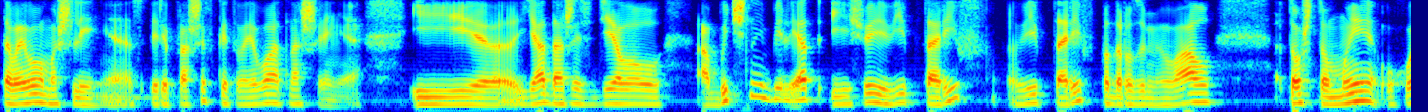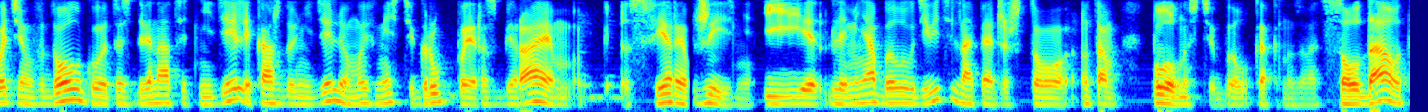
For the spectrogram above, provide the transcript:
твоего мышления, с перепрошивкой твоего отношения. И я даже сделал обычный билет и еще и VIP-тариф. VIP-тариф подразумевал то, что мы уходим в долгую, то есть 12 недель, и каждую неделю мы вместе группой разбираем сферы жизни. И для меня было удивительно, опять же, что ну, там полностью был, как называется, sold out,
